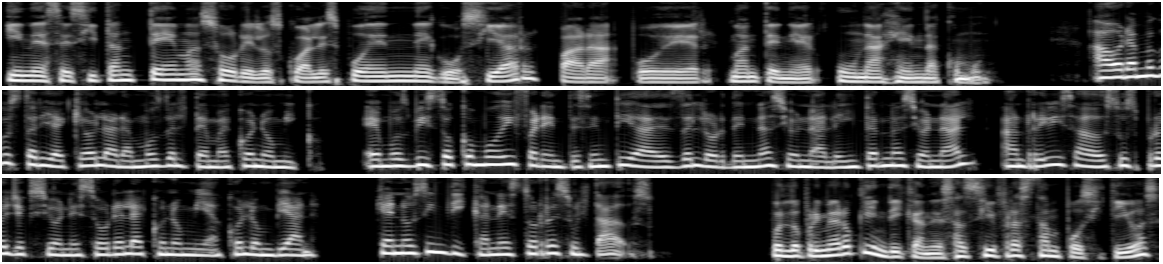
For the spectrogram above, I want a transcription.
y necesitan temas sobre los cuales pueden negociar para poder mantener una agenda común. Ahora me gustaría que habláramos del tema económico. Hemos visto cómo diferentes entidades del orden nacional e internacional han revisado sus proyecciones sobre la economía colombiana. ¿Qué nos indican estos resultados? Pues lo primero que indican esas cifras tan positivas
